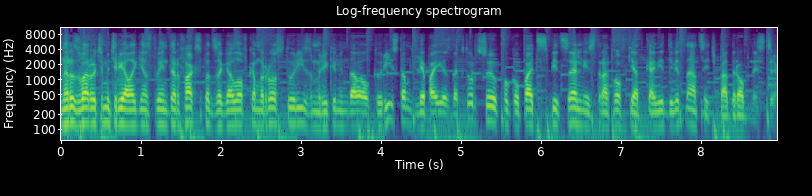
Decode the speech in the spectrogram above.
На развороте материал агентства «Интерфакс» под заголовком «Ростуризм» рекомендовал туристам для поездок в Турцию покупать специальные страховки от COVID-19. Подробности.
